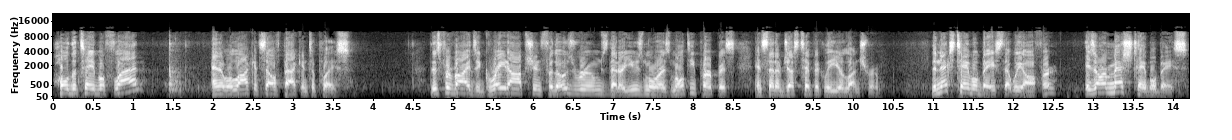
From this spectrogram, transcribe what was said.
hold the table flat, and it will lock itself back into place. This provides a great option for those rooms that are used more as multi-purpose instead of just typically your lunchroom. The next table base that we offer is our mesh table base.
